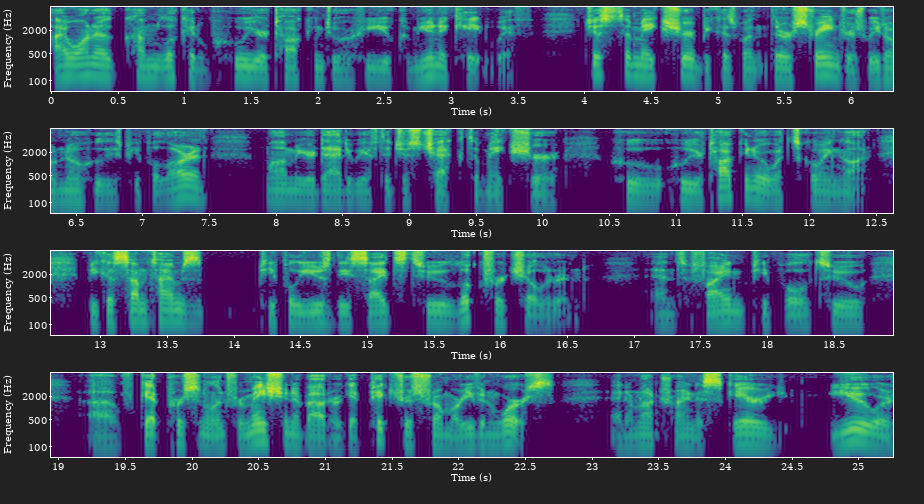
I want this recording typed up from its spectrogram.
I want to come look at who you're talking to or who you communicate with just to make sure because when they're strangers, we don't know who these people are, and mommy or daddy, we have to just check to make sure who who you're talking to or what's going on, because sometimes people use these sites to look for children and to find people to uh, get personal information about or get pictures from or even worse. And I'm not trying to scare you or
